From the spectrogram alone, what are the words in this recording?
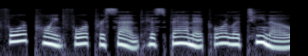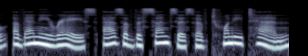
4.4% Hispanic or Latino of any race. As of the census of 2010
